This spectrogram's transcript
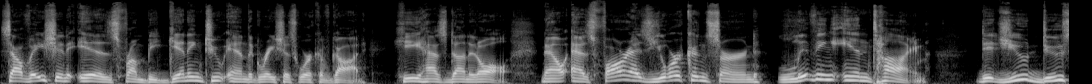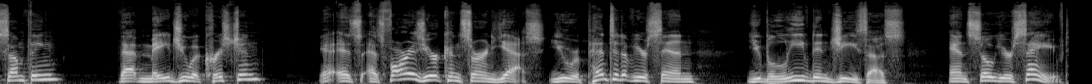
salvation is from beginning to end the gracious work of God. He has done it all. Now, as far as you're concerned, living in time, did you do something that made you a Christian? As, as far as you're concerned, yes. You repented of your sin, you believed in Jesus, and so you're saved.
